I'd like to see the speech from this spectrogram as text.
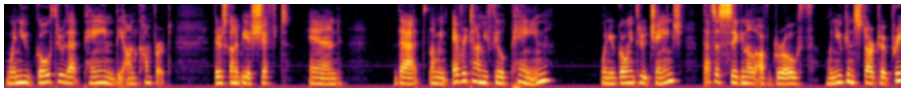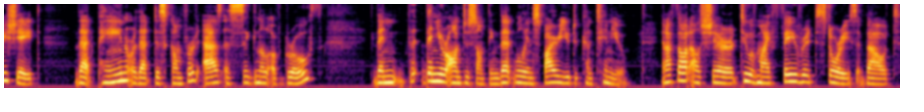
when you go through that pain, the uncomfort, there's going to be a shift and that I mean, every time you feel pain when you're going through change, that's a signal of growth. When you can start to appreciate that pain or that discomfort as a signal of growth, then th- then you're onto something that will inspire you to continue. And I thought I'll share two of my favorite stories about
